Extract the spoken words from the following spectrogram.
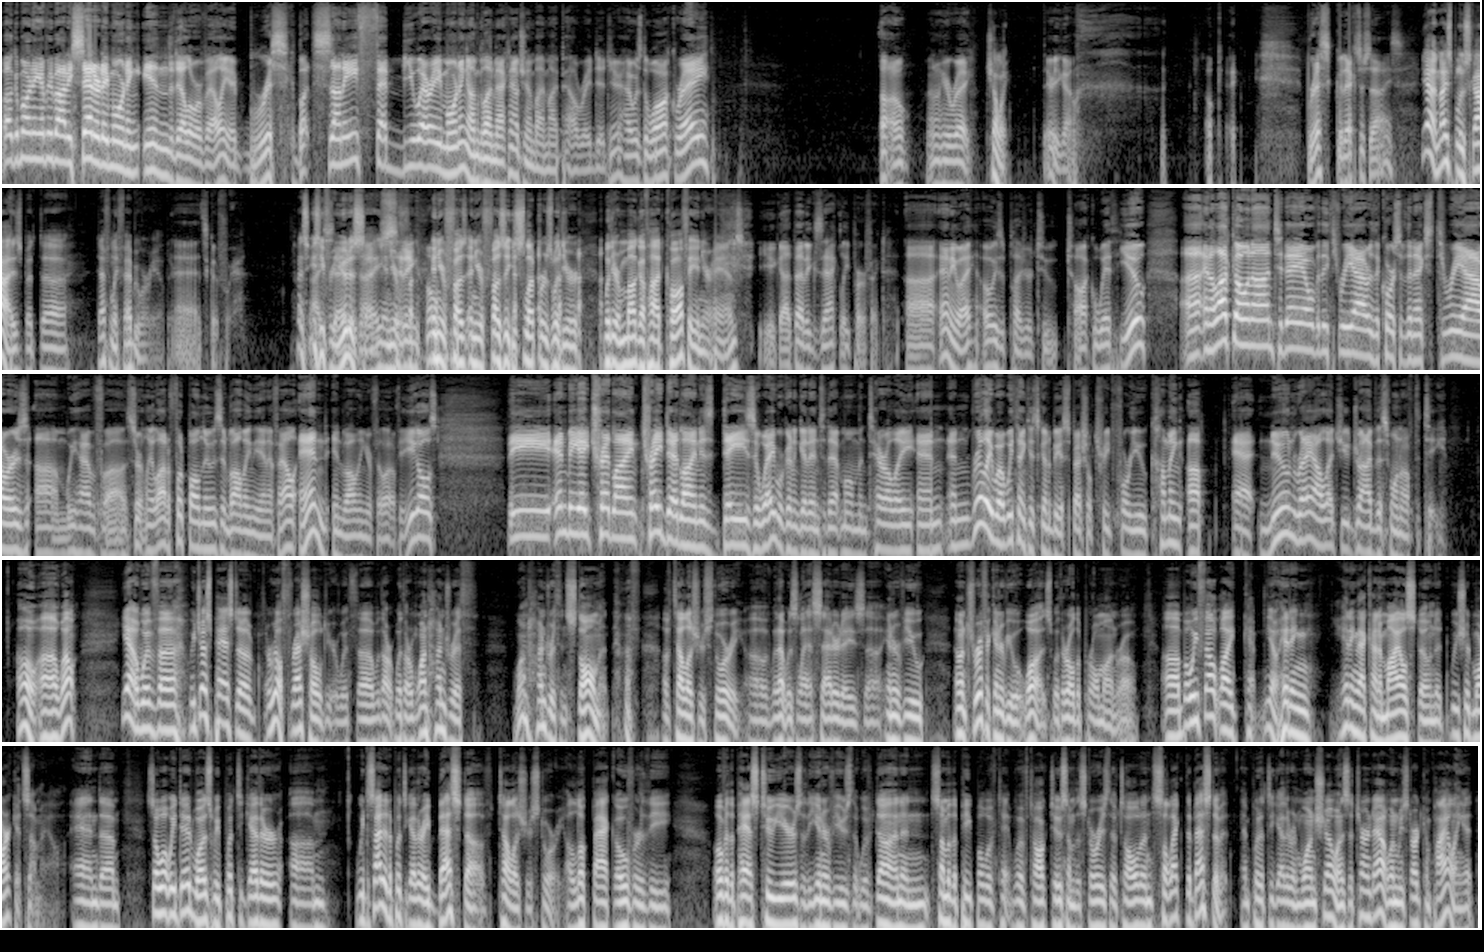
Well, good morning, everybody. Saturday morning in the Delaware Valley, a brisk but sunny February morning. I'm Glenn Macnow, joined by my pal Ray Didinger. How was the walk, Ray? Uh oh, I don't hear Ray. Chilly. There you go. okay. Brisk, good exercise? Yeah, nice blue skies, but uh, definitely February out there. Yeah, it's good for you. That's easy I for you to say, and your and your fuzz and your fuzzy slippers with your with your mug of hot coffee in your hands. You got that exactly perfect. Uh, anyway, always a pleasure to talk with you. Uh, and a lot going on today over the three hours, the course of the next three hours. Um, we have uh, certainly a lot of football news involving the NFL and involving your Philadelphia Eagles. The NBA trade line, trade deadline is days away. We're going to get into that momentarily, and and really, what we think is going to be a special treat for you coming up at noon. Ray, I'll let you drive this one off the tee. Oh, uh, well, yeah, we've uh, we just passed a, a real threshold here with uh, with our with our one hundredth one hundredth installment of, of Tell Us Your Story. Uh, that was last Saturday's uh, interview. And a terrific interview it was with Earl the Pearl Monroe. Uh, but we felt like you know hitting hitting that kind of milestone that we should mark it somehow. And um, so what we did was we put together um, we decided to put together a best of Tell Us Your Story, a look back over the over the past two years of the interviews that we've done and some of the people we've, we've talked to, some of the stories they've told, and select the best of it and put it together in one show. And as it turned out, when we started compiling it,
